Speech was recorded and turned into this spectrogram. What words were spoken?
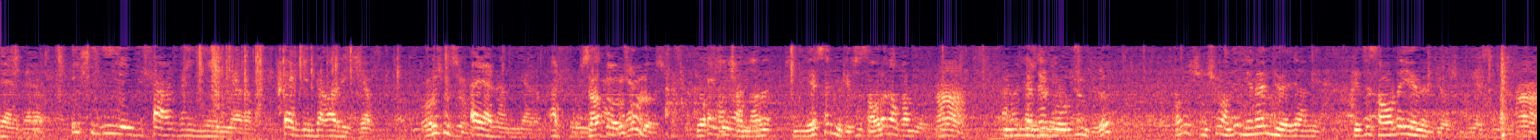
ederim. Hiç iyi sağda yiyemiyorum. Her gün de arayacağım. Oruç musun? Dayanamıyorum. Aklım Bu saatte oruç mu oluyoruz? Yok akşamları şimdi yersen mi gece sahura kalkamıyorum. Ha. Gündüzler nerede orucum diyor. Onun için şu anda yemem diyor yani. Gece sahurda yemem diyor şimdi yersin. Ha.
